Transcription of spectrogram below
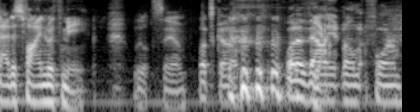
That is fine with me. Little Sam. Let's go! what a valiant moment for him.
